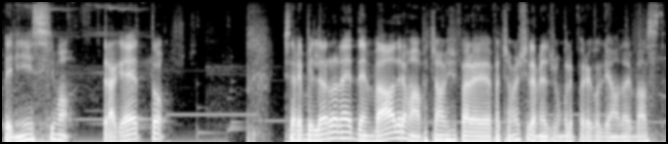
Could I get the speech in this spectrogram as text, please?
Benissimo. Draghetto. Sarebbe l'errore da invadere, ma facciamoci, fare, facciamoci la mia giungla e poi regoliamo, dai, basta.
